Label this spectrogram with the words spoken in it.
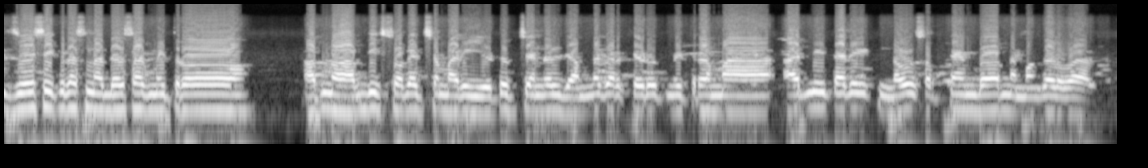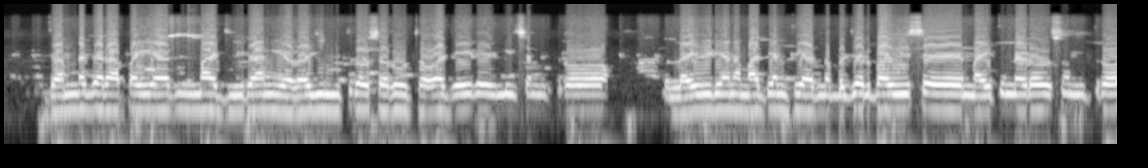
જય શ્રી કૃષ્ણ દર્શક મિત્રો. આપનું હાર્દિક સ્વાગત છે મારી યુટ્યુબ ચેનલ જામનગર ખેડૂત મિત્રમાં. આજની તારીખ નવ સપ્ટેમ્બર ને મંગળવાર. જામનગર આપાયામાં જીરાની હરાજી મિત્રો શરૂ થવા જઈ રહેલી છે મિત્રો. લાઈવ વિડીયોના માધ્યમથી આજના બજાર ભાવ વિશે માહિતી મેળવશું મિત્રો.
